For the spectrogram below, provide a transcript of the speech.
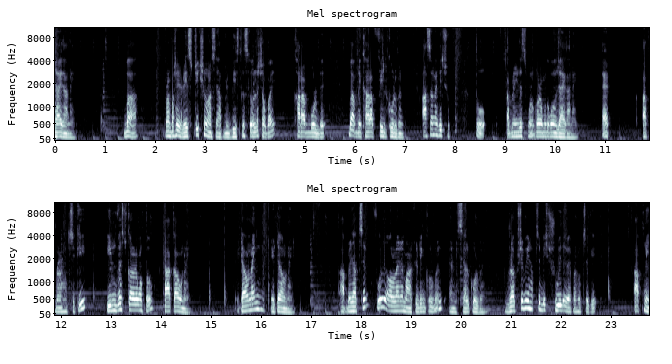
জায়গা নেই বা আপনার বাসায় রেস্ট্রিকশন আছে, আপনি বিজনেস করলে সবাই খারাপ বলবে বা আপনি খারাপ ফিল করবেন, আছে না কিছু? তো আপনার ইনভেস্ট করার মতো কোনো জায়গা নাই। এক, আপনার হচ্ছে কি ইনভেস্ট করার মতো টাকাও নাই। এটাও নাই এটাও নাই। আপনি যাচ্ছেন ফুল অনলাইনে মার্কেটিং করবেন অ্যান্ড সেল করবেন। ড্রপশিপিং সবচেয়ে বেশি সুবিধার ব্যাপার হচ্ছে কি, আপনি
